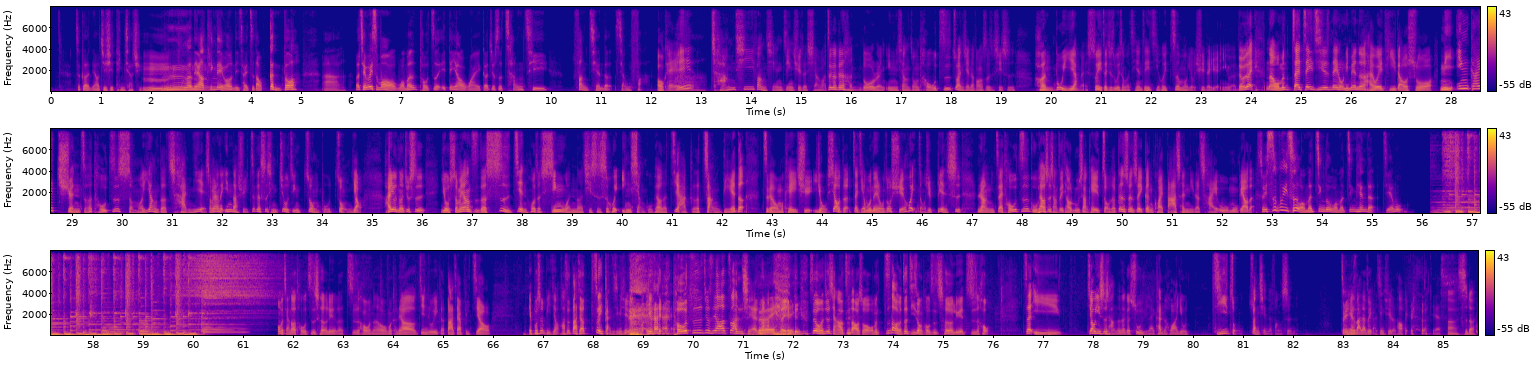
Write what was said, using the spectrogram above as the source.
这个你要继续听下去。嗯，嗯，你要听了以后，你才知道更多啊！而且为什么我们投资一定要玩一个就是长期放钱的想法？OK，、啊长期放钱进去的想法，这个跟很多人印象中投资赚钱的方式其实很不一样哎，所以这就是为什么今天这一集会这么有趣的原因了，对不对？那我们在这一集的内容里面呢，还会提到说，你应该选择投资什么样的产业，什么样的 industry，这个事情究竟重不重要？还有呢，就是有什么样子的事件或者新闻呢，其实是会影响股票的价格涨跌的。这个我们可以去有效的在节目内容中学会怎么去辨识，让你在投资股票市场这条路上可以走得更顺遂、更快，达成你的财务目标的。所以事不宜迟，我们进入我们今天的节目。我们讲到投资策略了之后呢，我们可能要进入一个大家比较。也不是比较，它是大家最感兴趣的部分，因为 投资就是要赚钱嘛。对对，所以我们就想要知道说，我们知道有这几种投资策略之后，在以交易市场的那个术语来看的话，有几种赚钱的方式呢？这个应该是大家最感兴趣的 topic。Yes，啊，是的，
